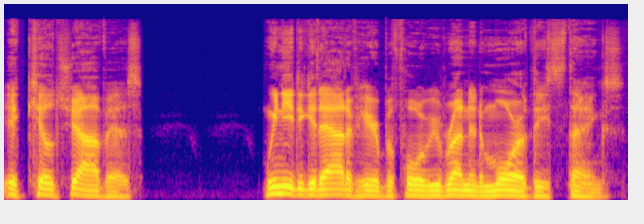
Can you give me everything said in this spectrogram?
it killed Chavez. We need to get out of here before we run into more of these things.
